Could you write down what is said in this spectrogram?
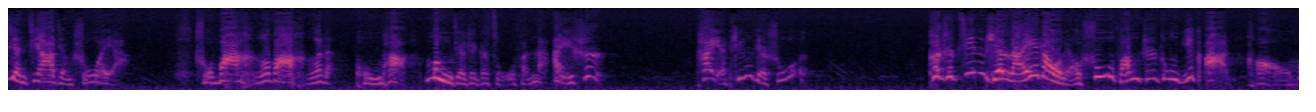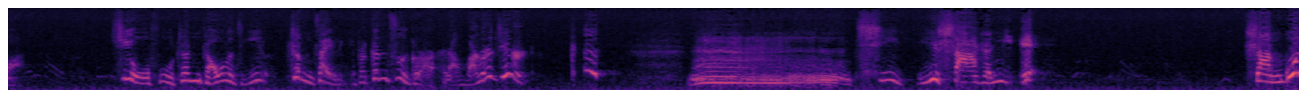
见家将说呀，说挖河挖河的，恐怕孟家这个祖坟呢碍事。他也听见说了。可是今天来到了书房之中，一看，好嘛，舅父真着了急了，正在里边跟自个儿啊玩劲儿，嗯，气杀人也。上官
